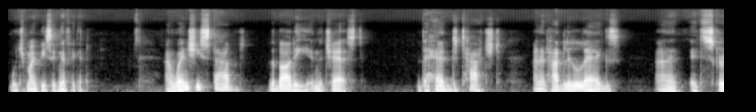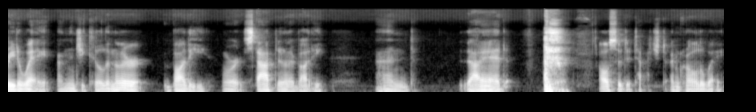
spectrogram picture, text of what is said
which might be significant. And when she stabbed the body in the chest, the head detached and it had little legs and it, it scurried away. And then she killed another body or stabbed another body and that head also detached and crawled away.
